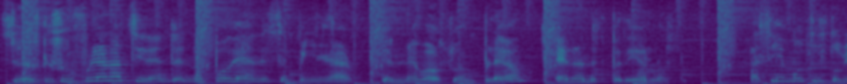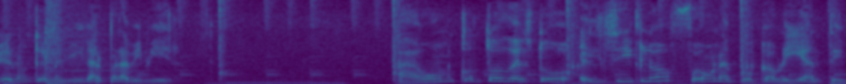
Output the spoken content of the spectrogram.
Si los que sufrían accidentes no podían desempeñar de nuevo su empleo, eran despedirlos. Así muchos tuvieron que mendigar para vivir. Aún con todo esto, el siglo fue una época brillante,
